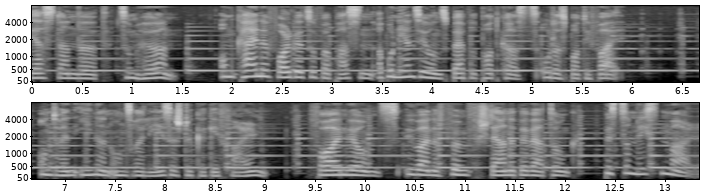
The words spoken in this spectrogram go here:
der Standard zum Hören. Um keine Folge zu verpassen, abonnieren Sie uns bei Apple Podcasts oder Spotify. Und wenn Ihnen unsere Lesestücke gefallen, freuen wir uns über eine 5-Sterne-Bewertung. Bis zum nächsten Mal.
